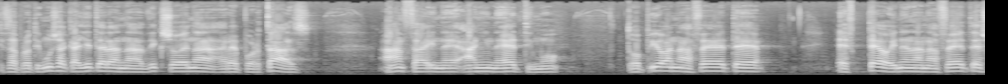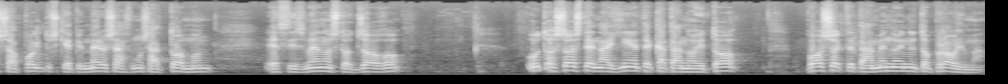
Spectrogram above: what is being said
και θα προτιμούσα καλύτερα να δείξω ένα ρεπορτάζ, αν, θα είναι, αν είναι έτοιμο, το οποίο αναφέρεται, ευκταίο είναι να αναφέρεται στους απόλυτους και επιμέρους αριθμούς ατόμων εθισμένων στον τζόγο, ούτως ώστε να γίνεται κατανοητό πόσο εκτεταμένο είναι το πρόβλημα.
